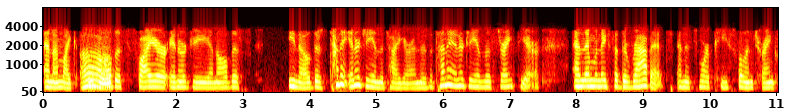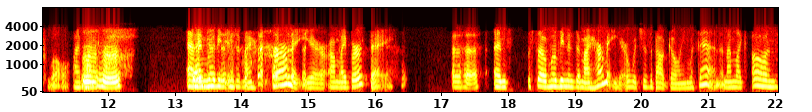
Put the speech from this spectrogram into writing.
and I'm like, oh, Mhm. all this fire energy and all this, you know, there's a ton of energy in the tiger, and there's a ton of energy in the strength year. And then when they said the rabbit, and it's more peaceful and tranquil, I'm like, Mhm. and Thank I'm moving goodness. into my hermit year on my birthday. Uh-huh. And so moving into my hermit year, which is about going within. And I'm like, oh, I'm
